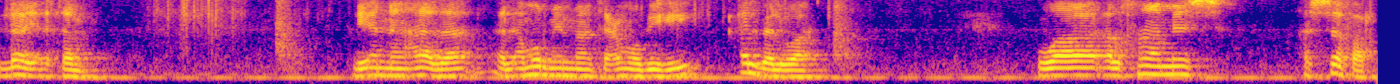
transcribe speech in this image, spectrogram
لا يأثم. لأن هذا الأمر مما تعم به البلوى. والخامس السفر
